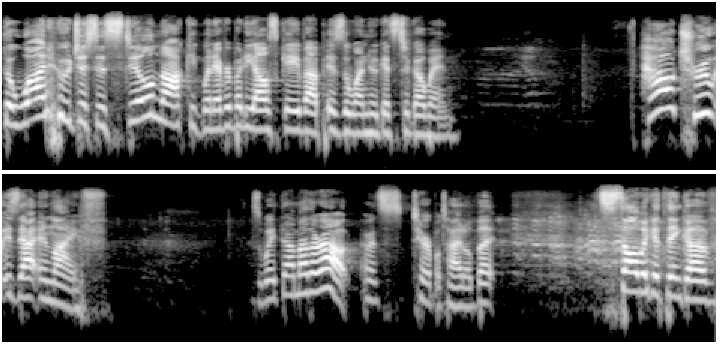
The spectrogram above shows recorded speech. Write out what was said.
the one who just is still knocking when everybody else gave up is the one who gets to go in. How true is that in life? So wait that mother out. I mean, it's a terrible title, but it's all we could think of.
